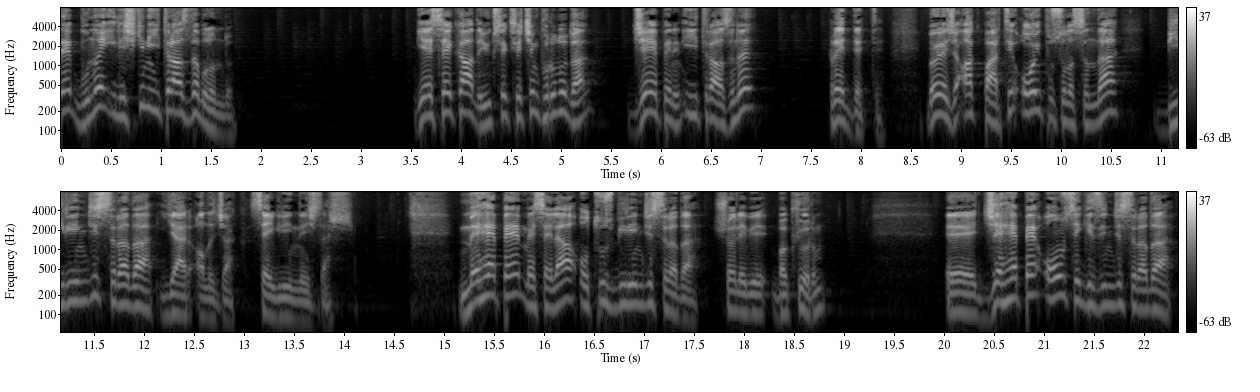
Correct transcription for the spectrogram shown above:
de buna ilişkin itirazda bulundu. YSK'da Yüksek Seçim Kurulu da CHP'nin itirazını reddetti. Böylece AK Parti oy pusulasında birinci sırada yer alacak sevgili dinleyiciler. MHP mesela 31. sırada şöyle bir bakıyorum. Ee, CHP 18. sırada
